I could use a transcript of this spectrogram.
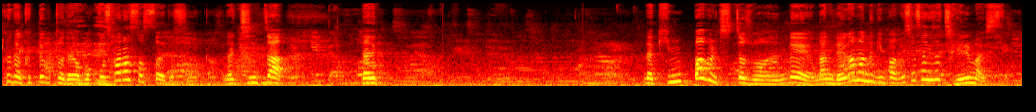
근데 그때부터 내가 먹고 살았었어야 됐으니까. 나 진짜 나는 나 김밥을 진짜 좋아하는데 난 내가 만든 김밥이 세상에서 제일 맛있어.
